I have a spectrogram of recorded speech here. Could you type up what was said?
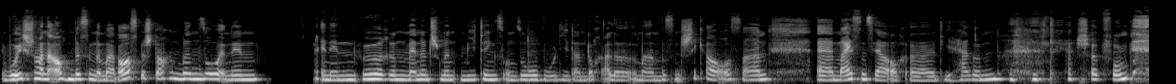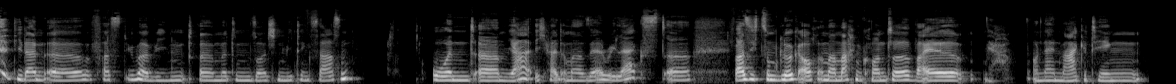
wo ich schon auch ein bisschen immer rausgestochen bin, so in den in den höheren Management-Meetings und so, wo die dann doch alle immer ein bisschen schicker aussahen. Äh, meistens ja auch äh, die Herren der Schöpfung, die dann äh, fast überwiegend äh, mit in solchen Meetings saßen. Und ähm, ja, ich halt immer sehr relaxed, äh, was ich zum Glück auch immer machen konnte, weil ja, Online-Marketing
